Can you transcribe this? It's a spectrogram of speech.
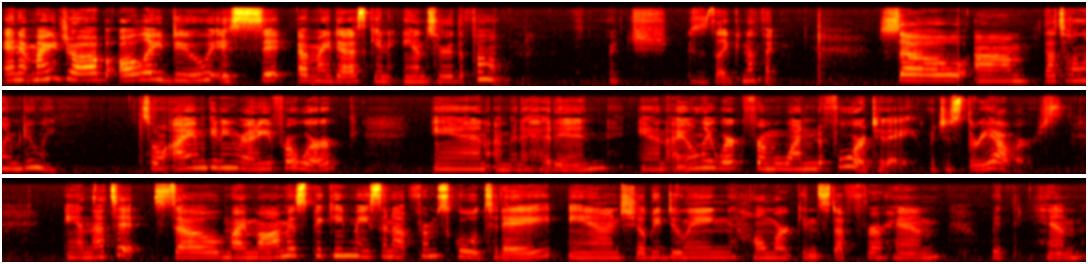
And at my job, all I do is sit at my desk and answer the phone, which is like nothing. So um, that's all I'm doing. So I am getting ready for work and I'm going to head in. And I only work from 1 to 4 today, which is three hours. And that's it. So my mom is picking Mason up from school today and she'll be doing homework and stuff for him with him.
